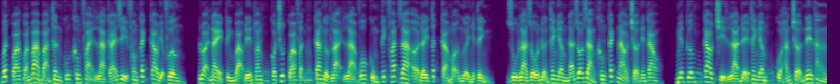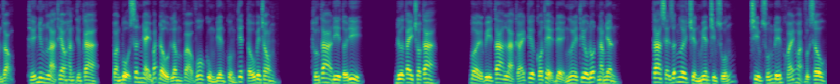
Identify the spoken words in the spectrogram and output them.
bất quá quán ba bản thân cũng không phải là cái gì phong cách cao địa phương, loại này kinh bạo đến thoáng có chút quá phận, ca ngược lại là vô cùng kích phát ra ở đây tất cả mọi người nhiệt tình, dù là rộ nườn thanh âm đã rõ ràng không cách nào trở nên cao, miễn cưỡng cao chỉ là để thanh âm của hắn trở nên khẳng giọng, thế nhưng là theo hắn tiếng ca, toàn bộ sân nhảy bắt đầu lâm vào vô cùng điên cuồng tiết tấu bên trong. Hướng ta đi tới đi, đưa tay cho ta, bởi vì ta là cái kia có thể để ngươi thiêu đốt nam nhân. Ta sẽ dẫn ngươi triền miên chìm xuống chìm xuống đến khoái hoạt vực sâu.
